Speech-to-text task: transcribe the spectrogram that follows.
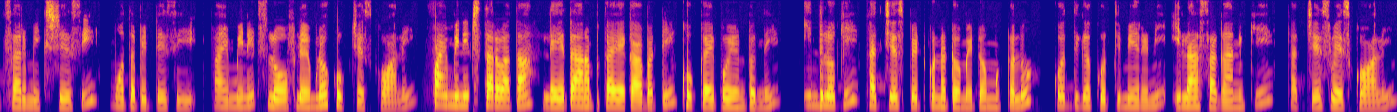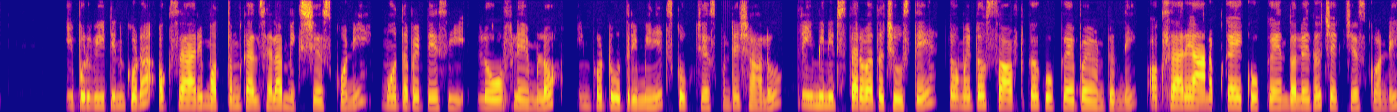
ఒకసారి మిక్స్ చేసి మూత పెట్టేసి ఫైవ్ మినిట్స్లో ఫ్లేమ్లో కుక్ చేసుకోవాలి. ఫైవ్ మినిట్స్ తర్వాత లేత ఆనపకాయ కాబట్టి కుక్ అయిపోయి ఉంటుంది. ఇందులోకి కట్ చేసి పెట్టుకున్న టొమాటో ముక్కలు కొద్దిగా కొత్తిమీరని ఇలా సగానికి కట్ చేసి వేసుకోవాలి. ఇప్పుడు వీటిని కూడా ఒకసారి మొత్తం కలిసేలా మిక్స్ చేసుకొని మూత పెట్టేసి లో ఫ్లేమ్లో ఇంకో టూ త్రీ మినిట్స్ కుక్ చేసుకుంటే చాలు. త్రీ మినిట్స్ తర్వాత చూస్తే టొమాటో సాఫ్ట్గా కుక్ అయిపోయి ఉంటుంది. ఒకసారి ఆనపకాయ కుక్ అయిందో లేదో చెక్ చేసుకోండి.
